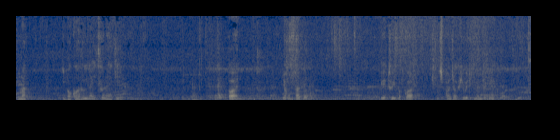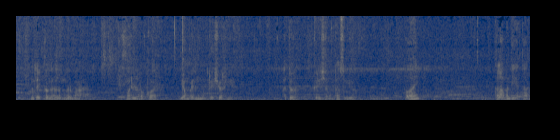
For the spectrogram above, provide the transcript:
Mat iba ko ru ilai tu lagi. Hai. Yang tak kan Biar tu ibu kau Sepanjang video di mana ni. Minta ikan alam ngerba Mari ibu kau Yang main nama treasure ni Atau Ke desa kamu tak selia Hoy. Kalau bandai ya taru.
